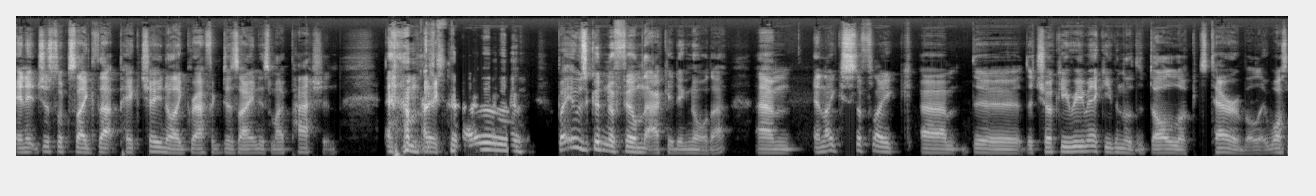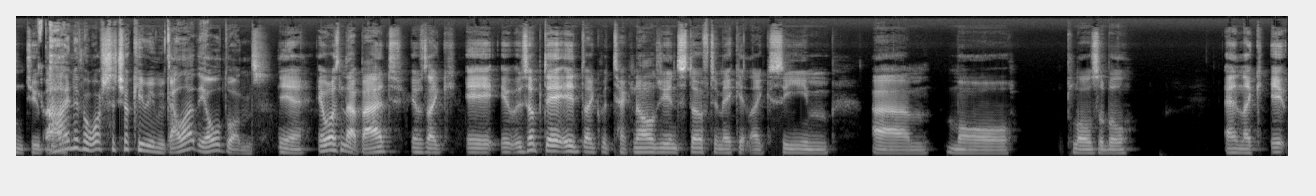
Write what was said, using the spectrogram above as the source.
and it just looks like that picture. You know, like graphic design is my passion, and I'm like, "Ugh." but it was a good enough film that I could ignore that. Um, and like stuff like um the the Chucky remake, even though the doll looked terrible, it wasn't too bad. I never watched the Chucky remake. I like the old ones. Yeah, it wasn't that bad. It was like it, it was updated like with technology and stuff to make it like seem um more plausible. And like it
